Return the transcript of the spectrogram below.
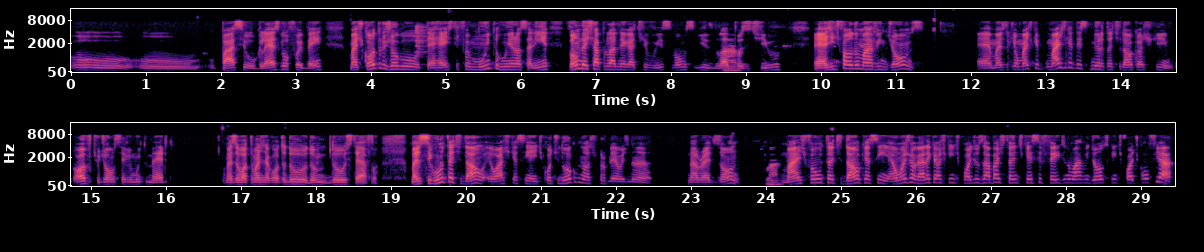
o, o, passe, o Glasgow foi bem, mas contra o jogo terrestre foi muito ruim a nossa linha. Vamos deixar pro lado negativo isso, vamos seguir do lado ah. positivo. É, a gente falou do Marvin Jones, é, mas o que eu mais, mais do que ter esse primeiro touchdown, que eu acho que, óbvio que o Jones teve muito mérito, mas eu boto mais na conta do, do, do Stafford. Mas o segundo touchdown, eu acho que assim, a gente continuou com nossos problemas na, na red zone, Claro. Mas foi um touchdown que, assim, é uma jogada que eu acho que a gente pode usar bastante, que é esse fade no Marvin Jones que a gente pode confiar.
